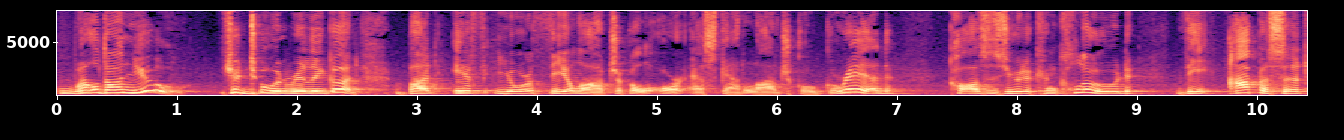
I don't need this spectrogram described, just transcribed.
well done you. You're doing really good. But if your theological or eschatological grid causes you to conclude the opposite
